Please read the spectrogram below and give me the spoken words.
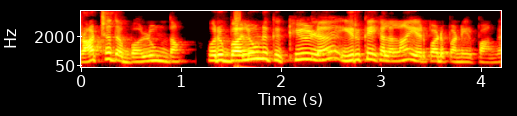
ராட்சத பலூன் தான். ஒரு பலூனுக்கு கீழே இருக்கைகள் எல்லாம் ஏற்பாடு பண்ணியிருப்பாங்க.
